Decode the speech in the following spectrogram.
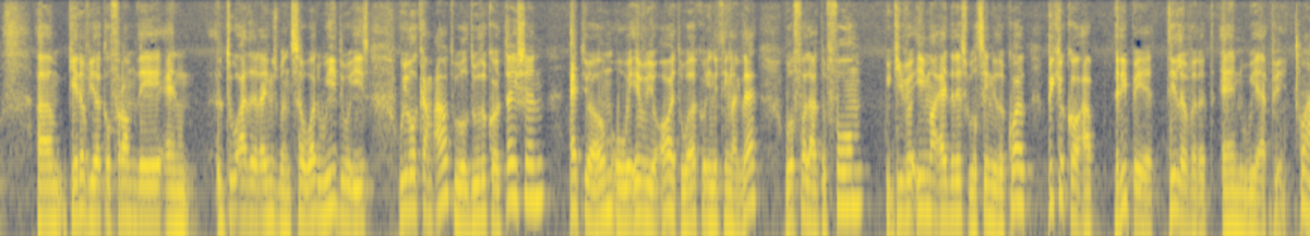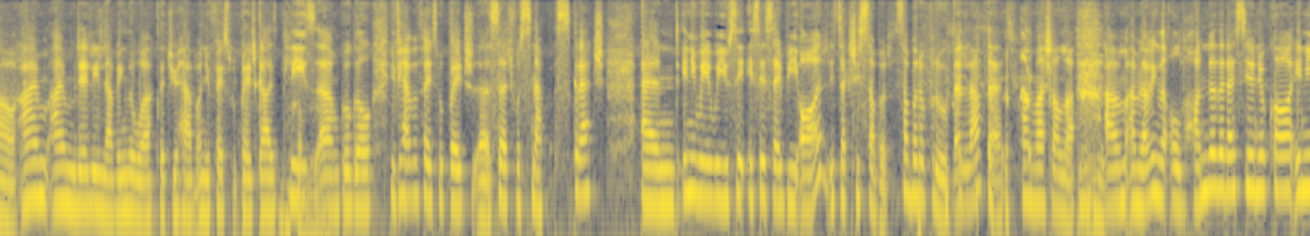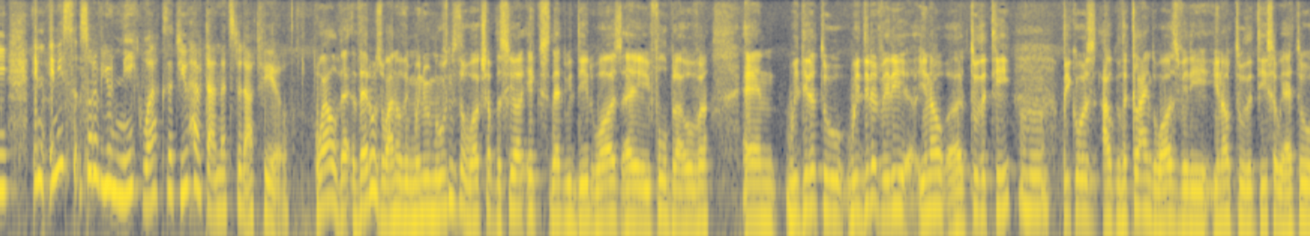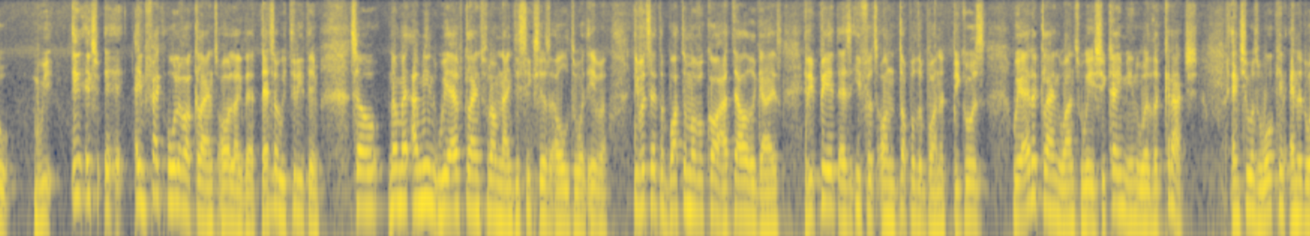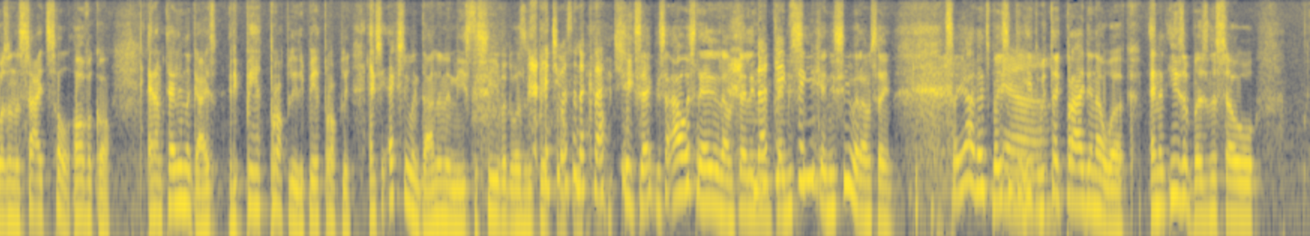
um, get a vehicle from there and do other arrangements. So what we do is we will come out, we will do the quotation at your home or wherever you are at work or anything like that. We'll fill out the form we give your email address, we'll send you the quote, pick your car up, repair it, deliver it, and we're happy. Wow, I'm I'm really loving the work that you have on your Facebook page, guys. Please um, Google if you have a Facebook page, uh, search for Snap Scratch, and anywhere where you say SSABR, it's actually Sabr, Sabr approved. I love that. oh, mashallah. Um, I'm loving the old Honda that I see in your car. Any in any sort of unique works that you have done that stood out for you? Well, that, that was one of them. When we moved into the workshop, the CRX that we did was a full blowover, and we did it to we did it very you know uh, to the T mm-hmm. because our, the client was very you know to the T. So we had to we Eh, eh, in, fact, all of our clients are like that. That's how we treat them. So, no, ma- I mean, we have clients from 96 years old to whatever. If it's at the bottom of a car, I tell the guys, repair it as if it's on top of the bonnet because we had a client once where she came in with a crutch and she was walking and it was on the side sill of a car. And I'm telling the guys, repair it properly, repair it properly. And she actually went down on her knees to see if it was repaired. And she was on a crutch. Exactly. So I was standing and I'm telling them, can you see? Can you see what I'm saying? So yeah, that's basically Yeah. it. We take pride in our work, and it is a business. So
